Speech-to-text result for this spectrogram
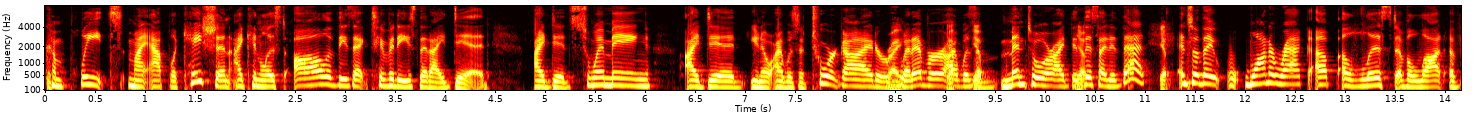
complete my application, I can list all of these activities that I did. I did swimming. I did, you know, I was a tour guide or Right. whatever. I was yep. a mentor. I did Yep. this, I did that. Yep. And so they want to rack up a list of a lot of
